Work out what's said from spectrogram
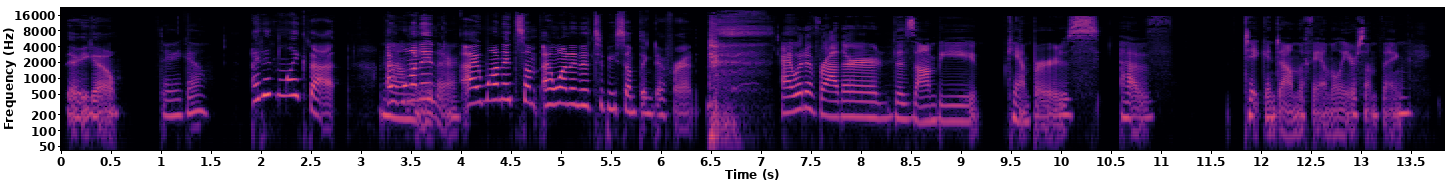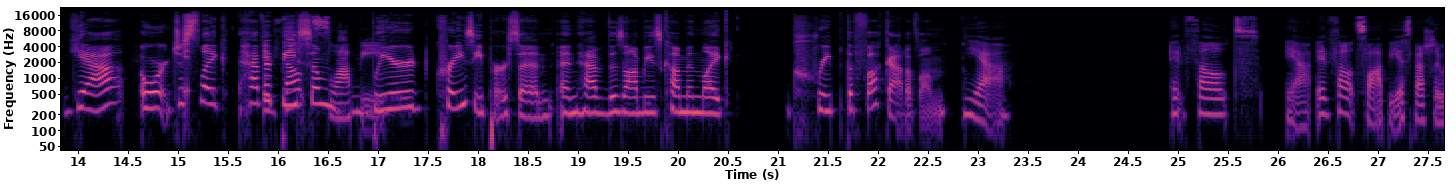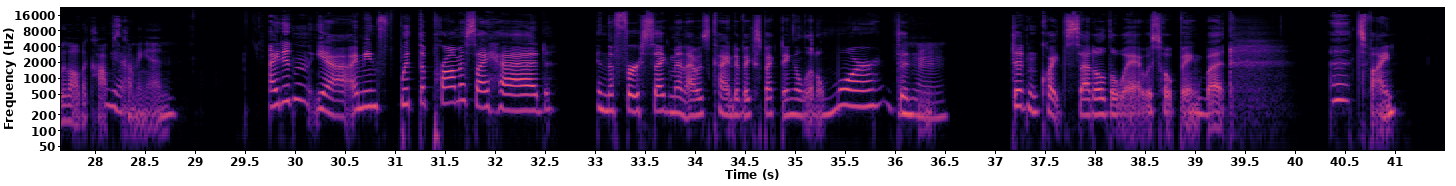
There you go. There you go. I didn't like that. No, I wanted. I wanted some I wanted it to be something different. I would have rather the zombie campers have taken down the family or something. Yeah, or just like have it, it be some sloppy. weird crazy person and have the zombies come and like creep the fuck out of them. Yeah. It felt, yeah, it felt sloppy, especially with all the cops Yeah. coming in. I didn't yeah, I mean with the promise I had in the first segment I was kind of expecting a little more. Didn't Mhm. didn't quite settle the way I was hoping, but eh, it's fine.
